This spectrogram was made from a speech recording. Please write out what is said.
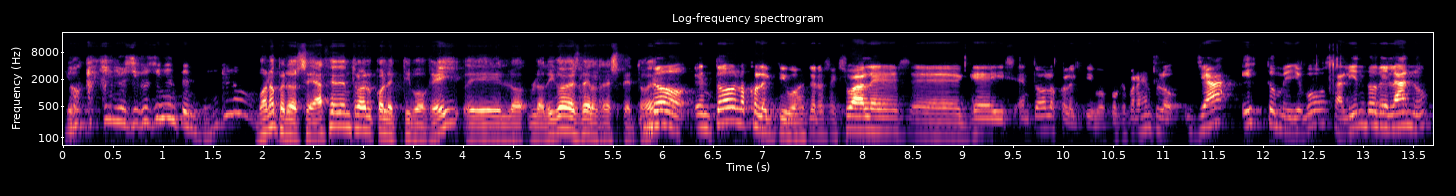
Yo, que yo sigo sin entenderlo. Bueno, pero se hace dentro del colectivo gay. eh, lo, lo digo desde el respeto, ¿eh? No, en todos los colectivos, heterosexuales, eh, gays, en todos los colectivos. Porque, por ejemplo, ya esto me llevó saliendo del ano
